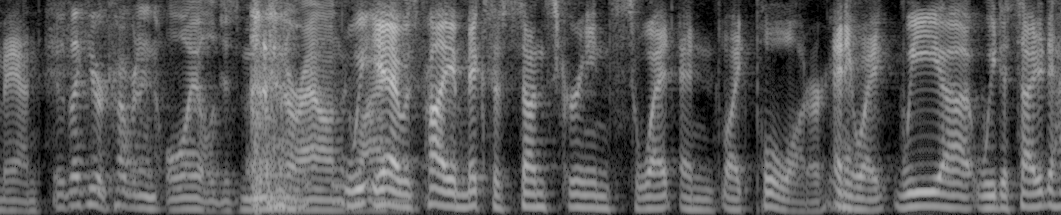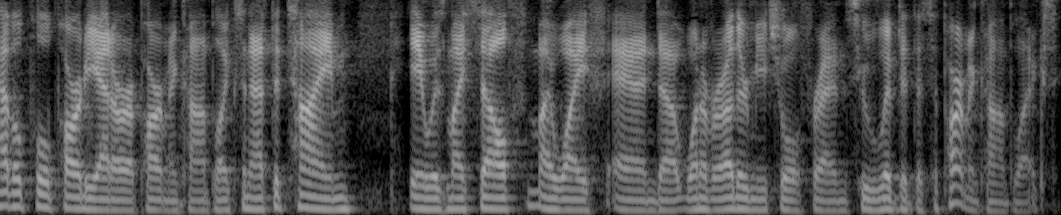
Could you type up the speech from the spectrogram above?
man. It was like you were covered in oil, just moving around. We, yeah, it was probably a mix of sunscreen, sweat, and like pool water. Anyway, we uh, we decided to have a pool party at our apartment complex, and at the time, it was myself, my wife, and uh, one of our other mutual friends who lived at this apartment complex,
